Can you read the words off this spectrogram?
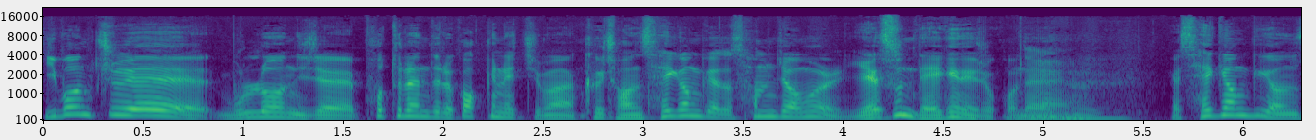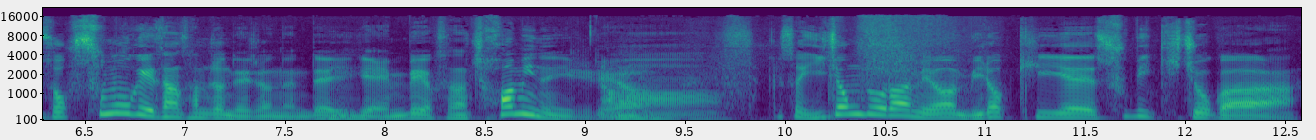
이번 주에 물론 이제 포트랜드를 꺾긴 했지만 그 전 세 경기에서 3점을 64개 내줬거든요. 네. 음. 세 경기 연속 20개 이상 3점 내줬는데 이게 NBA 역사상 처음 있는 일이래요. 아. 그래서 이 정도라면 미러키의 수비 기조가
